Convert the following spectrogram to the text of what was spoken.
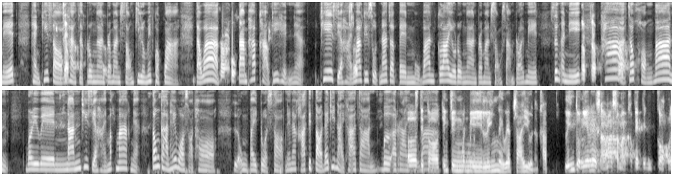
เมตร แห่งที่ 2 ห่างจากโรงงานประมาณ 2 กิโลเมตรกว่าๆ แต่ว่าครับผมตามภาพข่าวที่เห็นเนี่ยที่เสียหายครับมากที่สุดน่าจะเป็นหมู่บ้านใกล้โรงงานประมาณ 2-300 เมตร ซึ่งอันนี้ครับครับถ้าครับเจ้าของบ้าน บริเวณนั้นที่เสียหายมากๆเนี่ยต้องการให้วสทลงไปตรวจสอบเนี่ยนะคะ ติดต่อได้ที่ไหนคะอาจารย์ เบอร์อะไรเออหรืติดต่อว่าจริง ๆ มันมีลิงก์ในเว็บไซต์อยู่นะครับ ลิงก์ตัวนี้เนี่ยสามารถสมัครเข้าไปเป็นกรอกใน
